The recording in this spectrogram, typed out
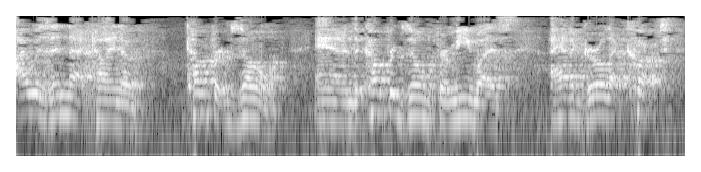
I was in that kind of comfort zone, and the comfort zone for me was I had a girl that cooked.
